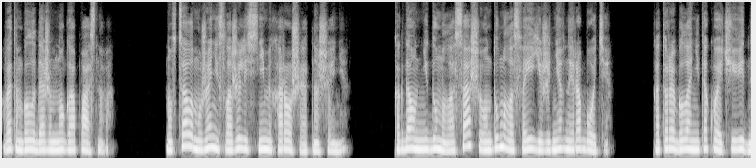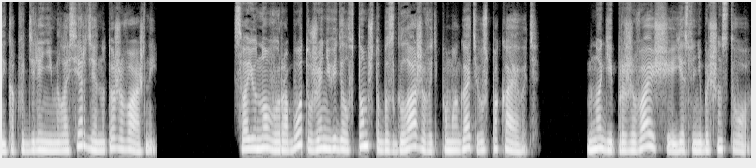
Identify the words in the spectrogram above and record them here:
в этом было даже много опасного. Но в целом уже не сложились с ними хорошие отношения. Когда он не думал о Саше, он думал о своей ежедневной работе, которая была не такой очевидной, как в отделении милосердия, но тоже важной. Свою новую работу уже не видел в том, чтобы сглаживать, помогать и успокаивать. Многие проживающие, если не большинство,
